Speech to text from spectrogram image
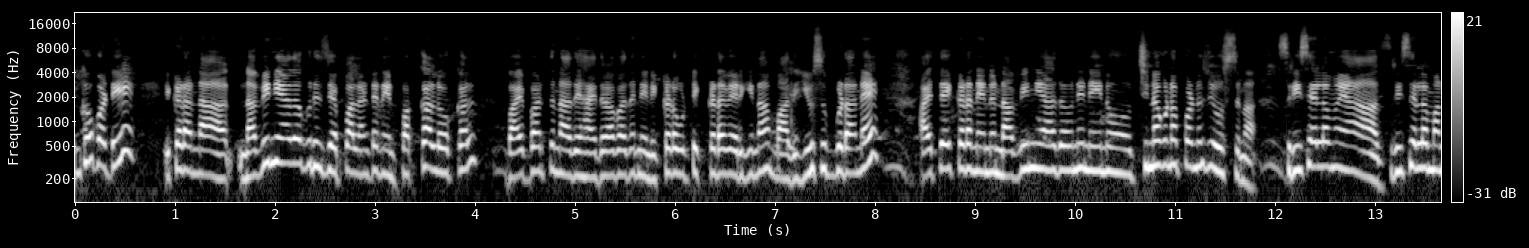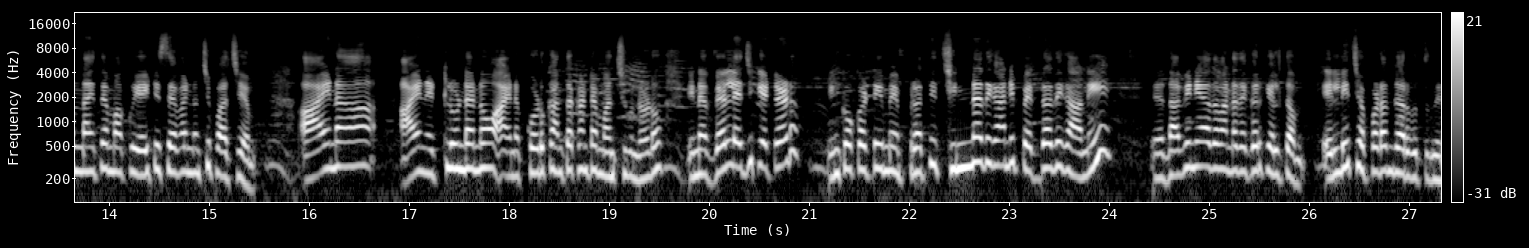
ఇంకొకటి ఇక్కడ నా నవీన్ యాదవ్ గురించి చెప్పాలంటే నేను పక్కా లోకల్. బై బర్త్ నాది హైదరాబాద్. నేను ఇక్కడ పుట్టి ఇక్కడ పెరిగిన మాది యూసుఫ్ కూడానే అయితే ఇక్కడ నేను నవీన్ యాదవ్ని నేను చిన్నగున్నప్పటి నుంచి చూస్తున్నా. శ్రీశైలం శ్రీశైలం అన్న అయితే మాకు ఎయిటీ సెవెన్ నుంచి పరిచయం. ఆయన ఆయన ఎట్లుండనో ఆయన కొడుకు అంతకంటే మంచిగా ఉన్నాడు ఈయన వెల్ ఎడ్యుకేటెడ్ ఇంకొకటి మేము ప్రతి చిన్నది కానీ పెద్దది కానీ నవీన్ యాదవ్ అన్న దగ్గరికి వెళ్తాం. వెళ్ళి చెప్పడం జరుగుతుంది.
